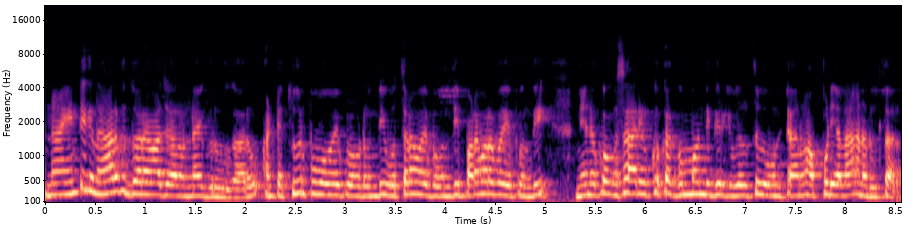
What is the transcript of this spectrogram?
నా ఇంటికి నాలుగు దర్వాజాలు ఉన్నాయి గురువు గారు. అంటే తూర్పు వైపు ఒకటి ఉంది ఉత్తరం వైపు ఉంది పడమర వైపు ఉంది. నేను ఒక్కొక్కసారి ఒక్కొక్క గుమ్మం దగ్గరికి వెళ్తూ ఉంటాను. అప్పుడు ఎలా అని అడుగుతారు?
